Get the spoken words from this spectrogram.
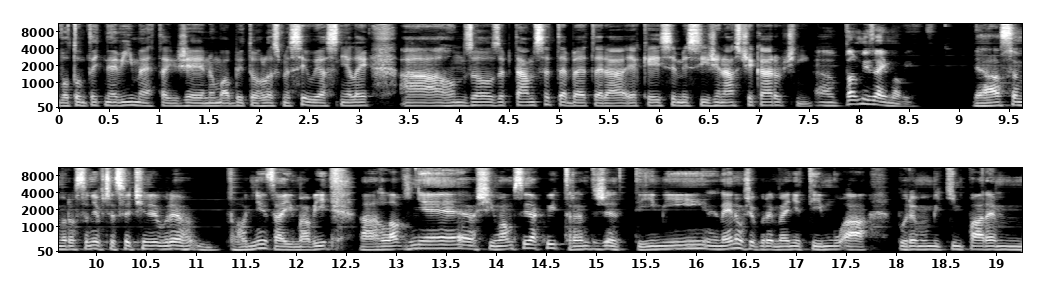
uh, o tom teď nevíme, takže jenom aby tohle jsme si ujasnili. A Honzo, zeptám se tebe teda, jaký si myslíš, že nás čeká roční ročník? Eh, velmi zajímavý. Já jsem rozhodně přesvědčený, že bude hodně zajímavý a hlavně všímám si takový trend, že týmy, nejenom, že bude méně týmů a budeme mít tím pádem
